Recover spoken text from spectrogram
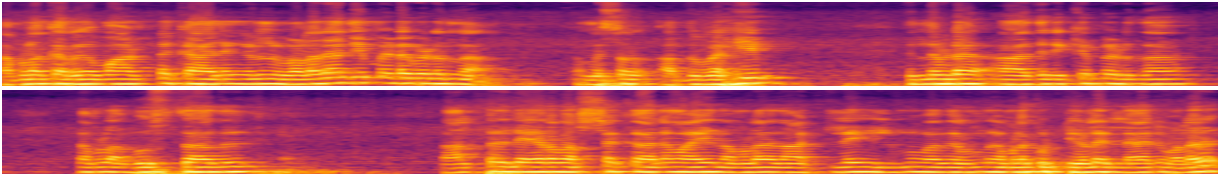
നമ്മളെ കറുകമാട്ട് കാര്യങ്ങളിൽ വളരെയധികം ഇടപെടുന്ന മിസ്റ്റർ അബ്ദുറഹീം ഇന്നിവിടെ ആദരിക്കപ്പെടുന്ന നമ്മളെ അബുസ്താദ് നാൽപ്പതിലേറെ വർഷക്കാലമായി നമ്മളെ നാട്ടിലെ ഇൽമു പകർന്ന് നമ്മളെ കുട്ടികളെല്ലാവരും വളരെ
